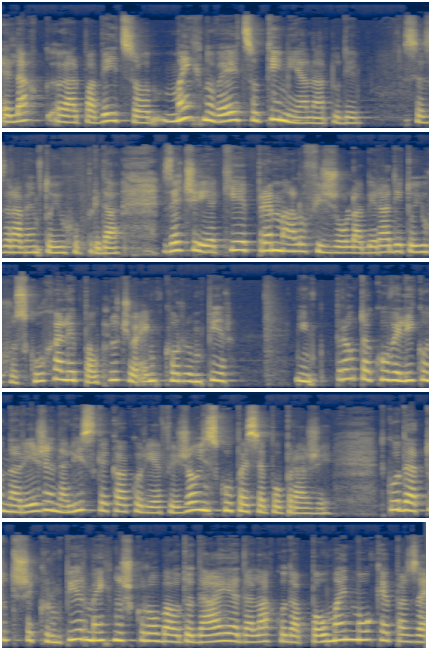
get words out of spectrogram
lahko, ali pa vejico, majhno vejico timijana tudi se zraven v to juho prida. Zdaj, če je kje premalo fižola, bi radi to juho skuhali, pa vključijo en krompir. In prav tako veliko nareže na listke, kakor je fižol, in skupaj se popraži. Tako da tudi še krompir majhno škroba dodaja, da lahko da pol manj moke, pa z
